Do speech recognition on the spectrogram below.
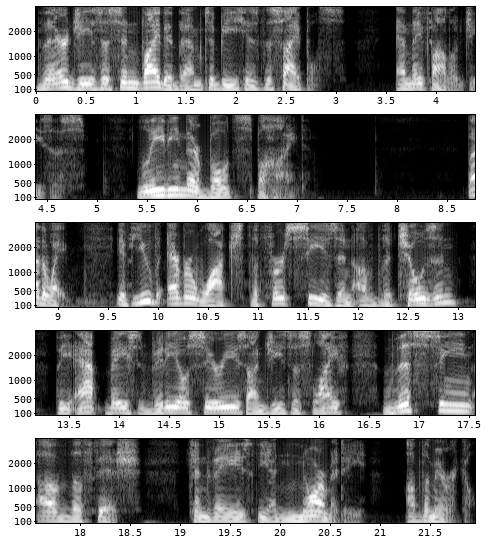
There, Jesus invited them to be his disciples, and they followed Jesus, leaving their boats behind. By the way, if you've ever watched the first season of The Chosen, the app based video series on Jesus' life, this scene of the fish conveys the enormity of the miracle.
